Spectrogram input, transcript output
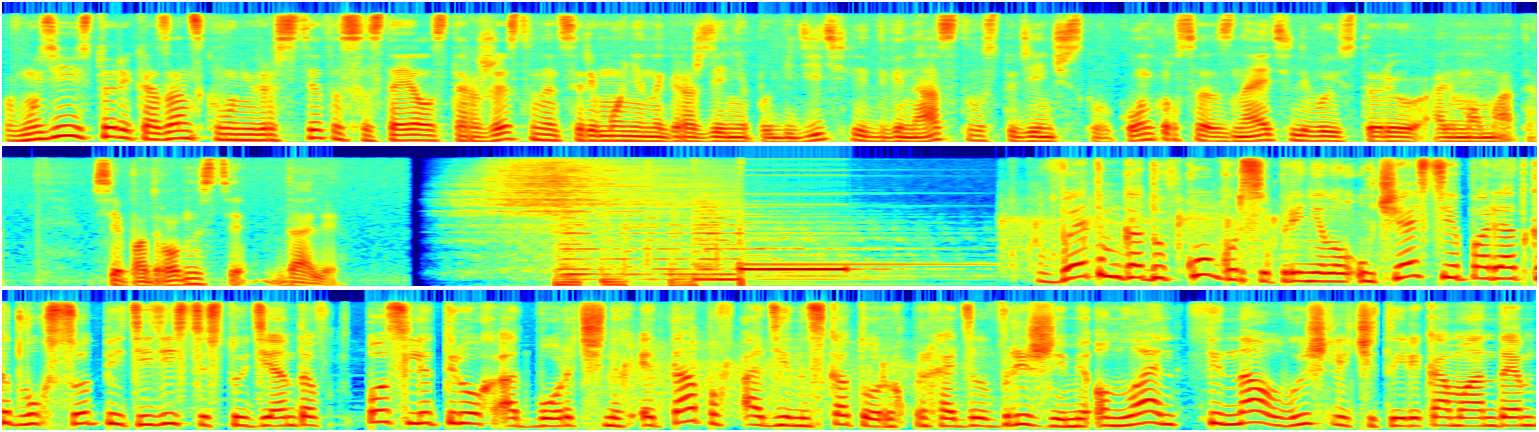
В Музее истории Казанского университета состоялась торжественная церемония награждения победителей 12-го студенческого конкурса «Знаете ли вы историю Альма-Матер?». Все подробности далее. В этом году в конкурсе приняло участие порядка 250 студентов. После трех отборочных этапов, один из которых проходил в режиме онлайн, в финал вышли четыре команды.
